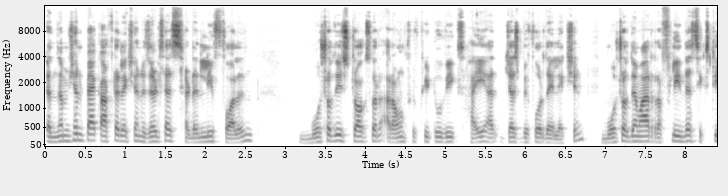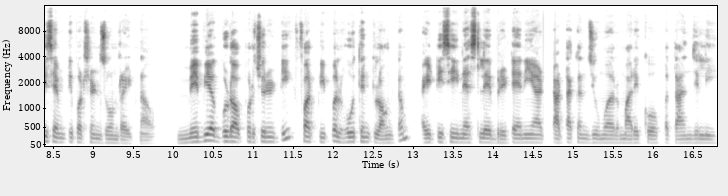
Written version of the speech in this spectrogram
consumption pack after election results has suddenly fallen. Most of these stocks were around 52 weeks high uh, just before the election. Most of them are roughly in the 60 70% zone right now. Maybe a good opportunity for people who think long term. ITC, Nestle, Britannia, Tata Consumer, Marico, Patanjali,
